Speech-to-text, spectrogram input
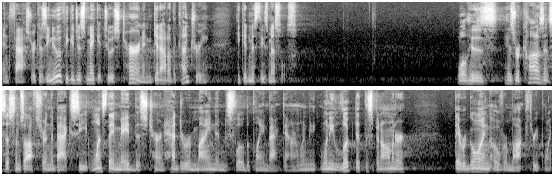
and faster because he knew if he could just make it to his turn and get out of the country, he could miss these missiles. Well, his, his reconnaissance systems officer in the back seat, once they made this turn, had to remind him to slow the plane back down. And when he, when he looked at the speedometer, they were going over Mach 3.5.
